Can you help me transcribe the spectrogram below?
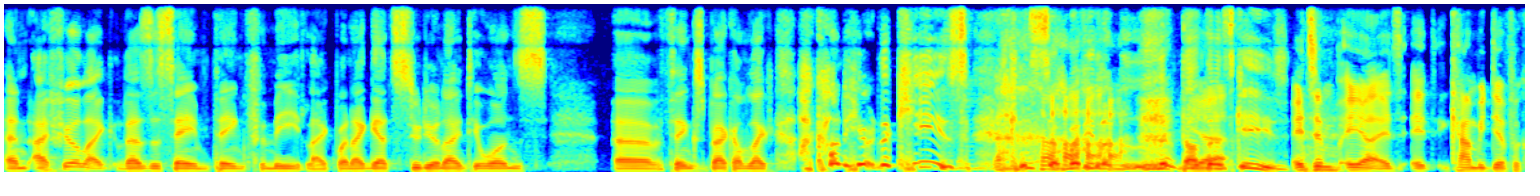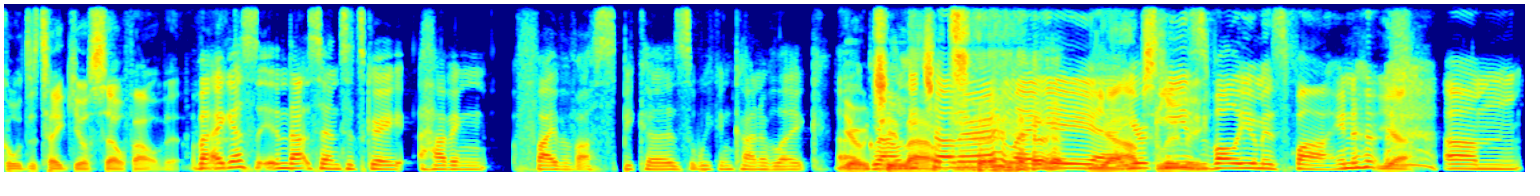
And I feel like that's the same thing for me. Like when I get Studio 91's uh, things back, I'm like, I can't hear the keys. Can somebody li- lift up Yeah. those keys? it's im- yeah it's it can be difficult to take yourself out of it But I guess in that sense, it's great having five of us because we can kind of like uh, Yo, ground each out. other. like, yeah, yeah, yeah. Yeah, Your absolutely. keys volume is fine. yeah Um,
